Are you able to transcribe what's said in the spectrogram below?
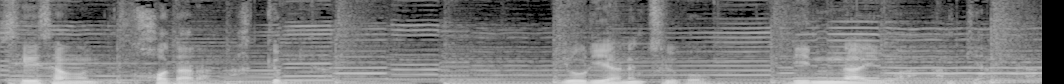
세상은 커다란 학교입니다. 요리하는 즐거움 민나이와 함께합니다.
